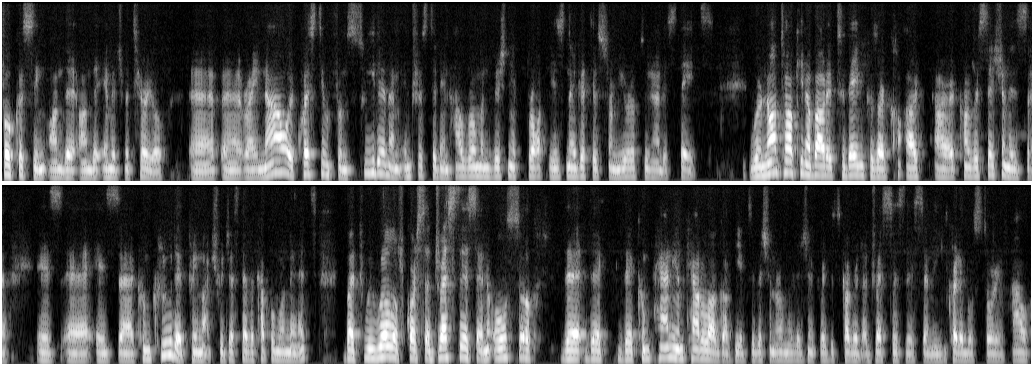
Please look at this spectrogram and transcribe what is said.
focusing on the, on the image material. Uh, uh, right now, a question from Sweden. I'm interested in how Roman Vishniac brought his negatives from Europe to the United States. We're not talking about it today because our, our, our conversation is, uh, is, uh, is uh, concluded pretty much. We just have a couple more minutes, but we will of course address this and also the, the, the companion catalog of the exhibition Roman Vishniac Rediscovered addresses this and the incredible story of how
